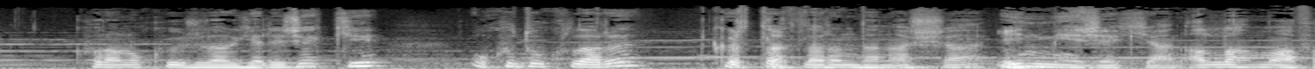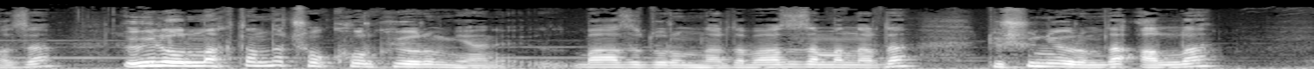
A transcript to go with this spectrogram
Kur'an okuyucular gelecek ki okudukları gırtlaklarından aşağı inmeyecek yani Allah muhafaza. Öyle olmaktan da çok korkuyorum yani bazı durumlarda bazı zamanlarda düşünüyorum da Allah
